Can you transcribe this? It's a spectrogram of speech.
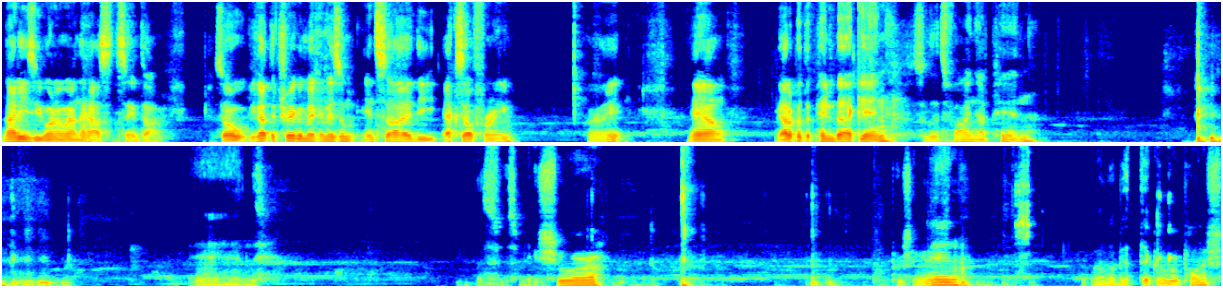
not easy running around the house at the same time. So you got the trigger mechanism inside the XL frame. All right. Now, got to put the pin back in. So let's find that pin. And let's just make sure. Pushing it in. A little bit thicker of a push.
